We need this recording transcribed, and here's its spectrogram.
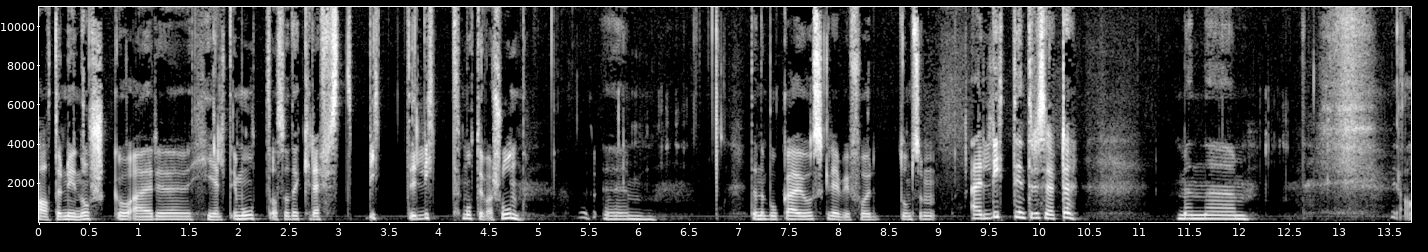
hater nynorsk og er eh, helt imot. Altså det kreves bitte litt motivasjon. Ehm, denne boka er jo skrevet for de som er litt interesserte. Men ehm, ja.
